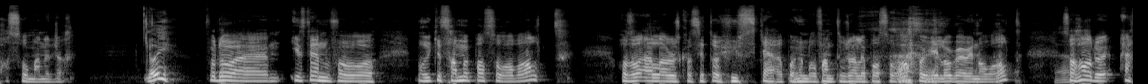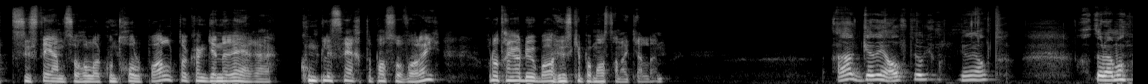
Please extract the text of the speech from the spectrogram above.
passordmanager. Oi. For da, eh, istedenfor å bruke samme passord overalt, så, eller du skal sitte og huske her på 150 forskjellige passord, for vi logger jo inn overalt, så har du ett system som holder kontroll på alt og kan generere kompliserte passord for deg. Og da trenger du bare huske på masternøkkelen din. Ja, genialt, Jørgen. Genialt. Du, Raymond?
